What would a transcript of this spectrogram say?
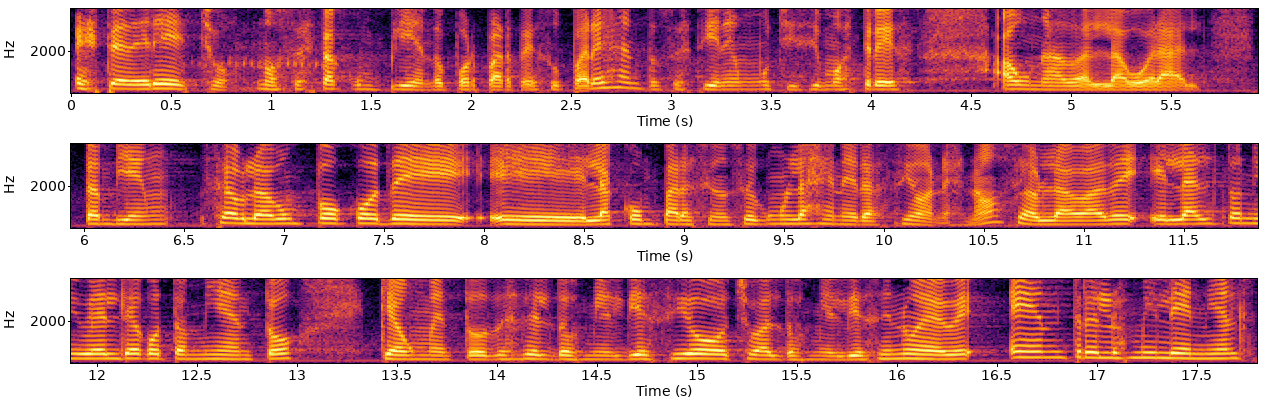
este derecho no se está cumpliendo por parte de su pareja, entonces tienen muchísimo estrés aunado al laboral. También se hablaba un poco de eh, la comparación según las generaciones, ¿no? Se hablaba de el alto nivel de agotamiento que aumentó desde el 2018 al 2019 entre los millennials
